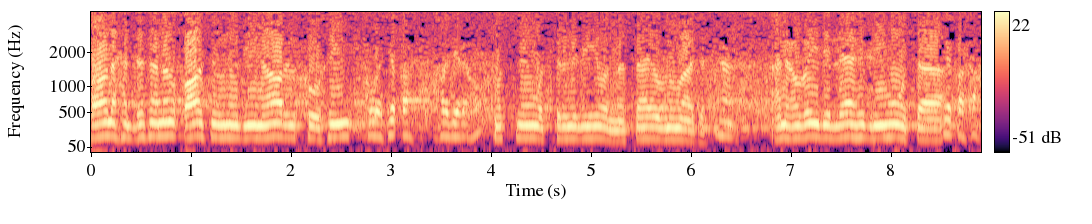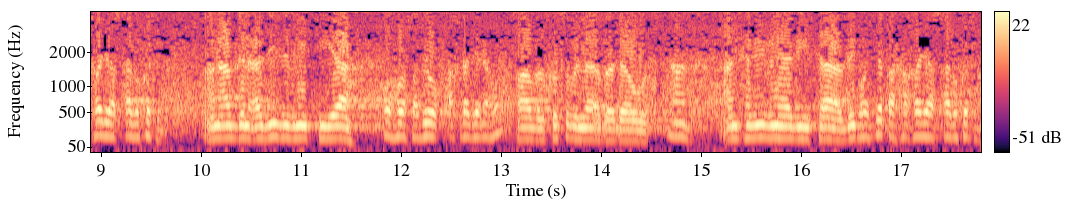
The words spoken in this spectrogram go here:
قال حدثنا القاسم بن دينار الكوفي. هو ثقة أخرج له مسلم والترمذي والنسائي وابن ماجه. نعم. عن عبيد الله بن موسى. ثقة أخرج أصحاب الكتب. عن عبد العزيز بن تياه. وهو صدوق أخرج له أصحاب الكتب إلا أبا داود. نعم. عن حبيب بن أبي ثابت. وهو ثقة أخرج أصحاب الكتب.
